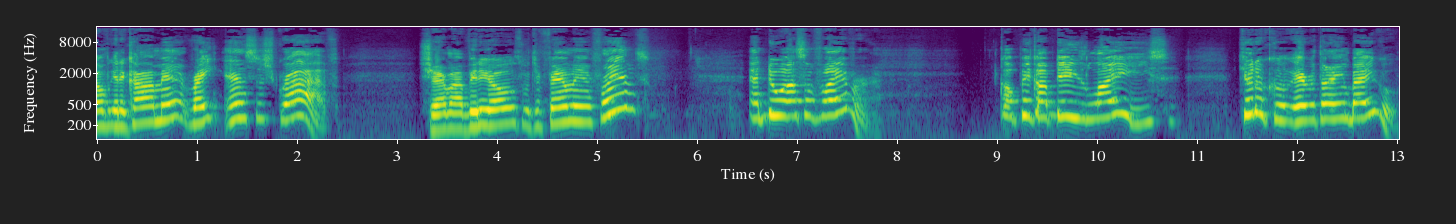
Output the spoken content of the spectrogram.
don't forget to comment, rate, and subscribe. Share my videos with your family and friends. And do us a favor. Go pick up these Lay's Kettle Cook Everything Bagel.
